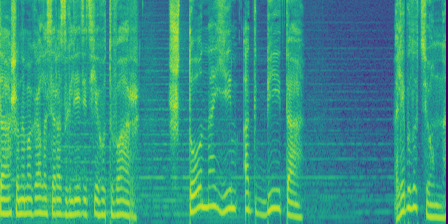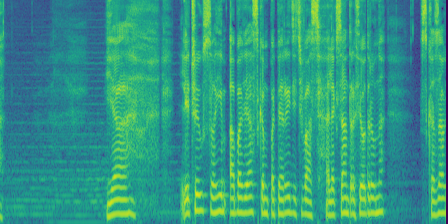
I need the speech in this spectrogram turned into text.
Саша намагалася разгледзець яго твар. Што на ім адбіта? Але было цёмна. Я лічыў сваім абавязкам папярэдзіць вас, Александра Фёдоровна, сказаў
